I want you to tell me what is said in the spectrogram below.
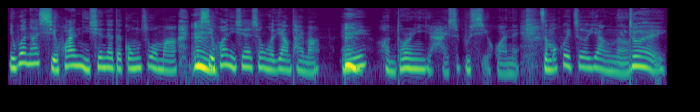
你问他喜欢你现在的工作吗？嗯、你喜欢你现在生活的样态吗？诶、嗯，很多人也还是不喜欢呢。怎么会这样呢？对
